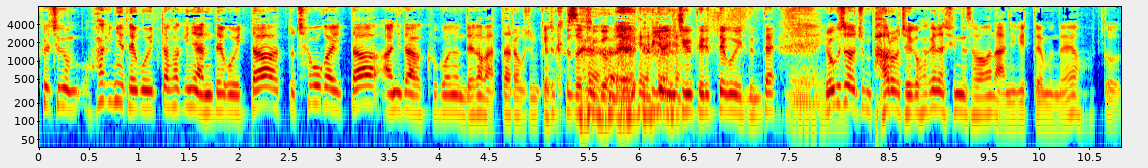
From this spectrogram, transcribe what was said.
그 지금 확인이 되고 있다, 확인이 안 되고 있다, 또 착오가 있다, 아니다, 그거는 내가 맞다라고 지금 계속해서 지금 네. 의견이 지금 대립되고 있는데 네. 여기서 좀 바로 저희가 확인할 수 있는 상황은 아니기 때문에요. 또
